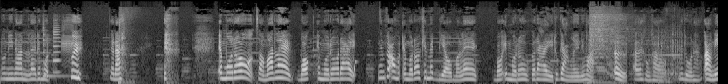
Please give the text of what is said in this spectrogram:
นู่นนี่นั่นแลกได้หมด เฮ้ย เดี๋ยวนะเอม r ร l สามารถแลกบล็อกเอม r ร l ได้ งั้นก็เอาเอม r ร l แค่เม็ดเดียวมาแลกบล็อกเอม r ร l ก็ได้ทุกอย่างเลยนี่หว่า เออ อะไรของเขาไม่รู้นะคะอ้าวนี่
